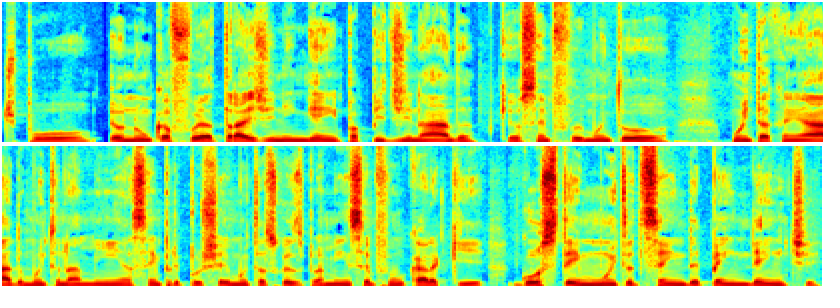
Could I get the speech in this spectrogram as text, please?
Tipo, eu nunca fui atrás de ninguém para pedir nada, porque eu sempre fui muito muito acanhado, muito na minha, sempre puxei muitas coisas para mim, sempre fui um cara que gostei muito de ser independente,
